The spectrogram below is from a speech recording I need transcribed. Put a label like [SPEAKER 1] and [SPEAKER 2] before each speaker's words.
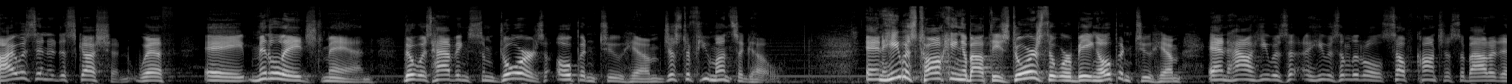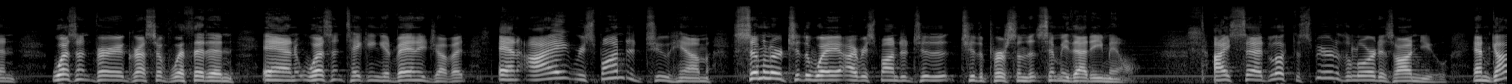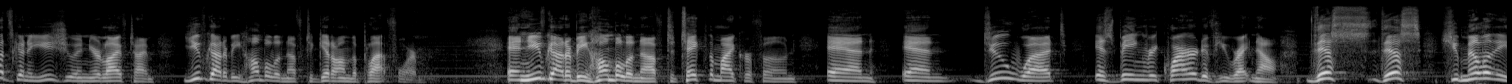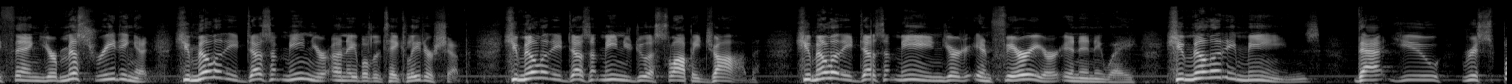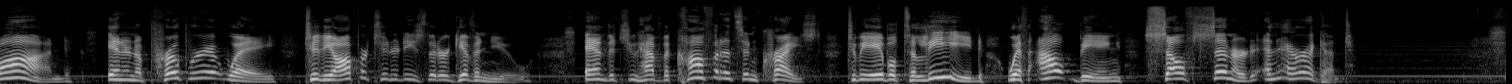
[SPEAKER 1] I was in a discussion with a middle aged man that was having some doors open to him just a few months ago. And he was talking about these doors that were being opened to him and how he was, he was a little self conscious about it and wasn't very aggressive with it and, and wasn't taking advantage of it. And I responded to him similar to the way I responded to the, to the person that sent me that email. I said, Look, the Spirit of the Lord is on you, and God's going to use you in your lifetime. You've got to be humble enough to get on the platform. And you've got to be humble enough to take the microphone and, and do what is being required of you right now. This, this humility thing, you're misreading it. Humility doesn't mean you're unable to take leadership. Humility doesn't mean you do a sloppy job. Humility doesn't mean you're inferior in any way. Humility means that you respond in an appropriate way to the opportunities that are given you, and that you have the confidence in Christ to be able to lead without being self centered and arrogant.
